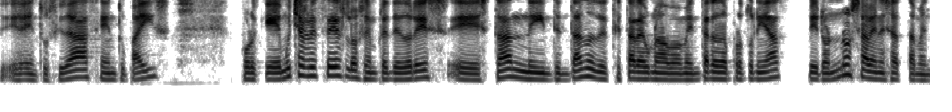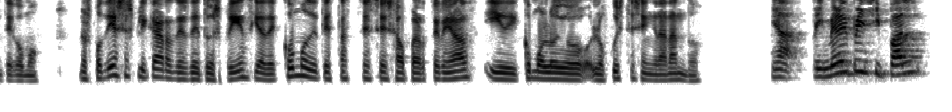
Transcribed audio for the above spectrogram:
en tu ciudad, en tu país? Porque muchas veces los emprendedores eh, están intentando detectar una ventana de oportunidad, pero no saben exactamente cómo. ¿Nos podrías explicar desde tu experiencia de cómo detectaste esa oportunidad y cómo lo, lo fuiste engranando? Mira, primero y principal,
